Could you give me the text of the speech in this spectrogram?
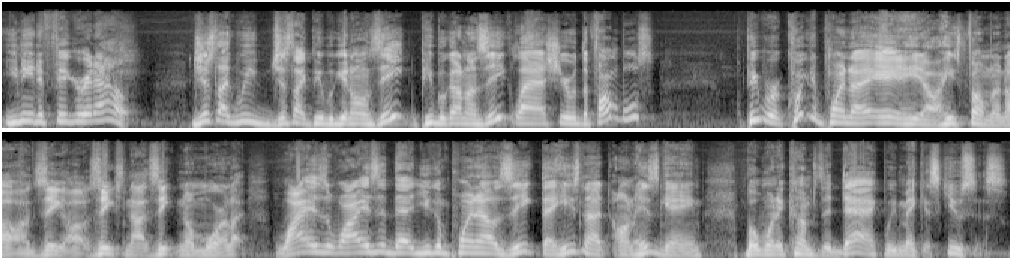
you need to figure it out." Just like we, just like people get on Zeke. People got on Zeke last year with the fumbles. People were quick to point out, hey, you know, he's fumbling. Oh, Zeke, oh, Zeke's not Zeke no more. Like, why is it? Why is it that you can point out Zeke that he's not on his game, but when it comes to Dak, we make excuses?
